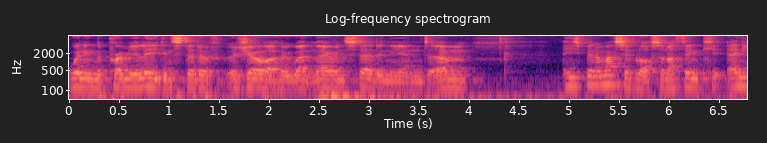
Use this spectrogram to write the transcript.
winning the Premier League instead of Ulloa, who went there instead in the end. Um, he's been a massive loss, and I think any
